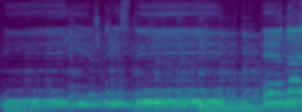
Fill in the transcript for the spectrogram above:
Видишь кресты, это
